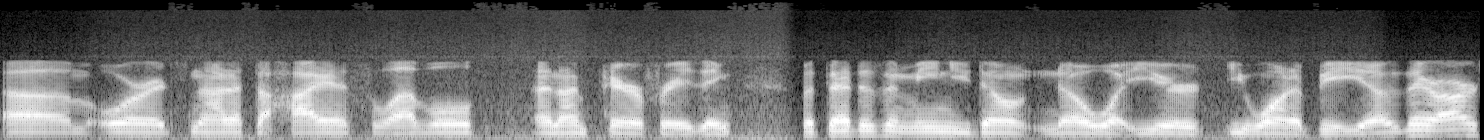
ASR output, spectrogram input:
um, or it's not at the highest level, and I'm paraphrasing, but that doesn't mean you don't know what you're you want to be. You know, there are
